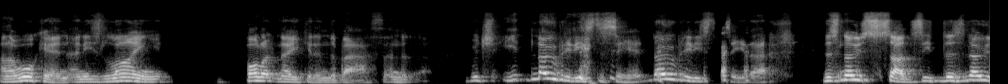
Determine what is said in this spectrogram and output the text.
And I walk in and he's lying bollock naked in the bath, and which he, nobody needs to see it. Nobody needs to see that. There's no suds. He, there's no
